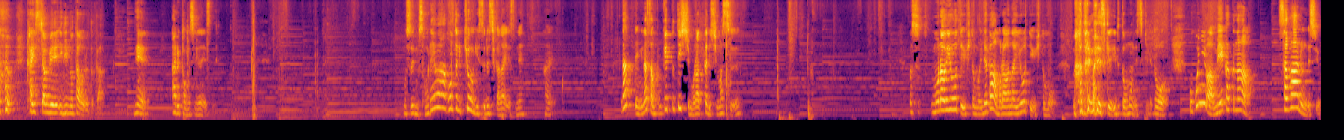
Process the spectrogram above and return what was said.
会社名入りのタオルとか、ね、あるかもしれないですね。もうそれもそれは本当に協議するしかないですね。はい。だって皆さんポケットティッシュもらったりします？もらうよっていう人もいれば、もらわないよっていう人も 当たり前ですけど、いると思うんですけれど、ここには明確な差があるんですよ。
